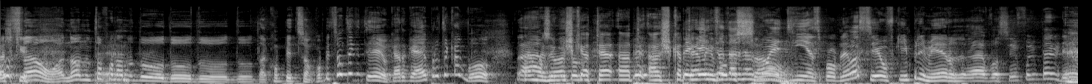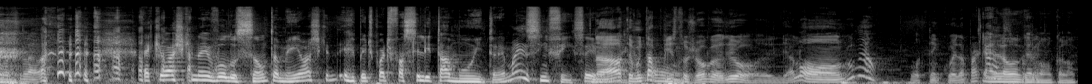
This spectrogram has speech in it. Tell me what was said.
acho que- evolução. Eu Não, não tô falando do, do, do- do- da competição. Competição tem que ter. Eu quero ganhar e pronto, acabou. Ah, mas eu acho que até, até- acho que até Peguei na todas as evolução. moedinhas. Problema seu. Eu fiquei em primeiro. Ah, você foi e perdeu. sei. É que eu acho que na evolução também, eu acho que de repente pode facilitar muito, né? Mas enfim, sei lá. Não, né? tem muita Então, pista o jogo. Ele, ele é longo, meu. Pô, Tem coisa pra É caralho. longo, é longo, é longo.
